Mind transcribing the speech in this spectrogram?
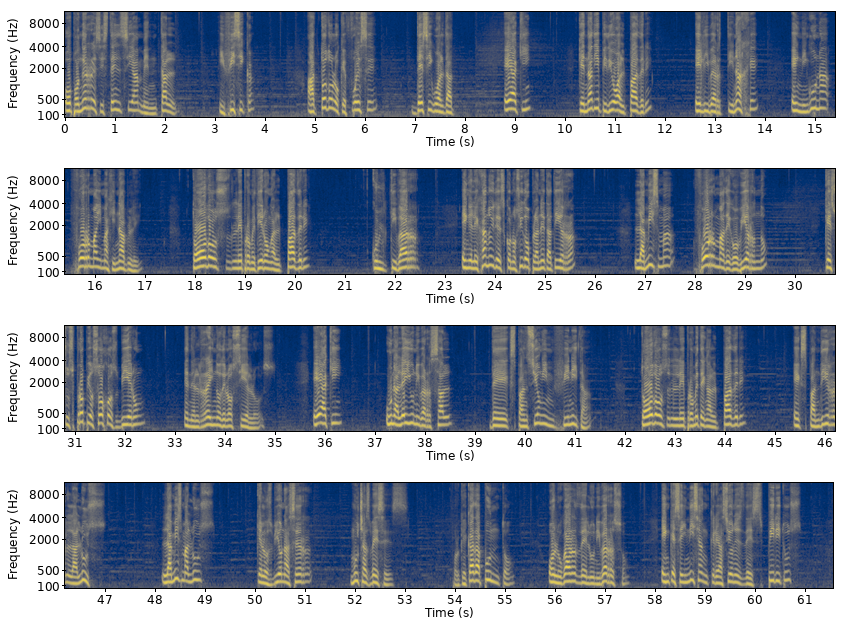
oponer resistencia mental y física a todo lo que fuese desigualdad. He aquí que nadie pidió al Padre el libertinaje en ninguna forma imaginable. Todos le prometieron al Padre cultivar en el lejano y desconocido planeta Tierra la misma forma de gobierno que sus propios ojos vieron en el reino de los cielos. He aquí una ley universal de expansión infinita. Todos le prometen al Padre expandir la luz, la misma luz que los vio nacer muchas veces, porque cada punto o lugar del universo en que se inician creaciones de espíritus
